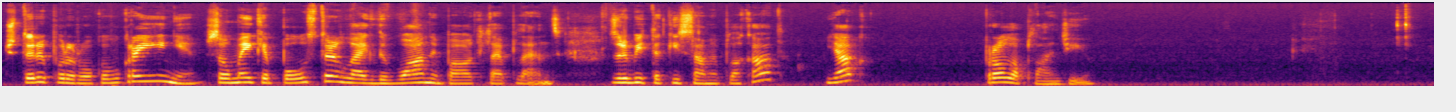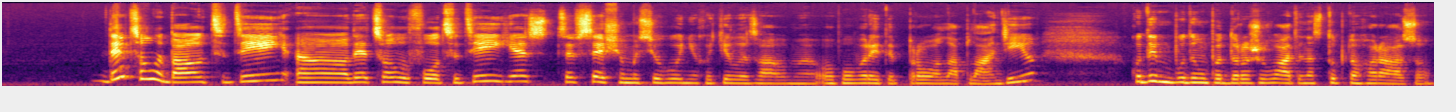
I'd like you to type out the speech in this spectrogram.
чотири пори року в Україні. So make a poster like the one about Lapland. Зробіть такий самий плакат, як про Лапландію. That's all about today. Uh, that's all for today. Yes, це все, що ми сьогодні хотіли з вами обговорити про Лапландію. Куди ми будемо подорожувати наступного разу?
